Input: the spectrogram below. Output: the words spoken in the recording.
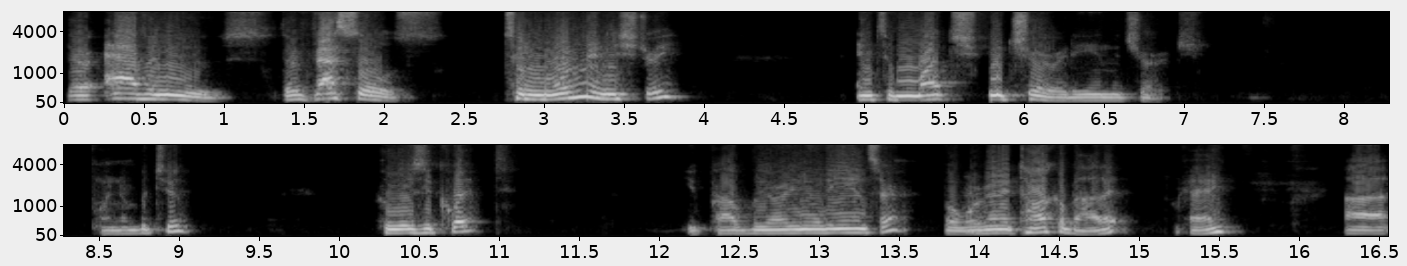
they're avenues, they're vessels to more ministry and to much maturity in the church. Point number two who is equipped? You probably already know the answer, but we're going to talk about it. Okay. Uh,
